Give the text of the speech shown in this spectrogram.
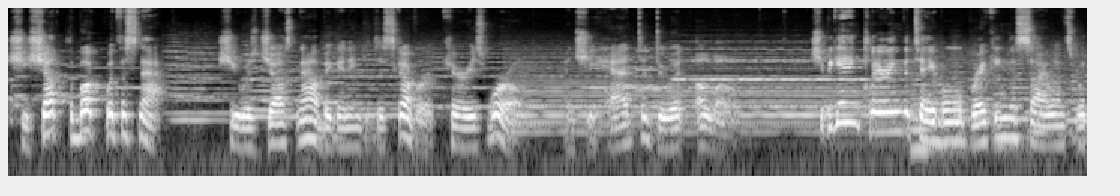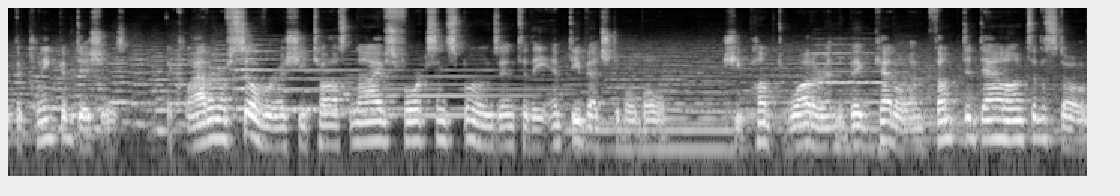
She shut the book with a snap. She was just now beginning to discover Carrie's world, and she had to do it alone. She began clearing the table, breaking the silence with the clink of dishes, the clatter of silver as she tossed knives, forks, and spoons into the empty vegetable bowl. She pumped water in the big kettle and thumped it down onto the stove.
